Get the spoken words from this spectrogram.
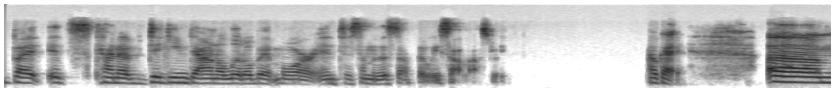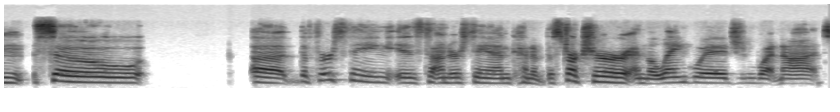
but it's kind of digging down a little bit more into some of the stuff that we saw last week. Okay, um, so uh, the first thing is to understand kind of the structure and the language and whatnot,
